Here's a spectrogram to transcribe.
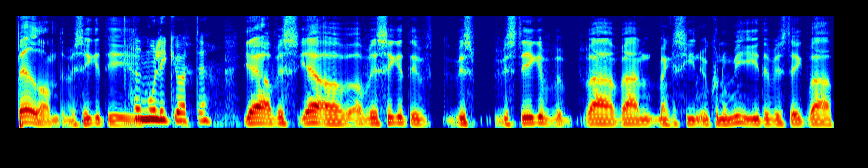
bad om det, hvis ikke det... Havde muligt gjort det. Ja, og hvis, ja, og, og hvis, ikke det, hvis, hvis det ikke var, var en, man kan sige, en økonomi i det, hvis det ikke var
